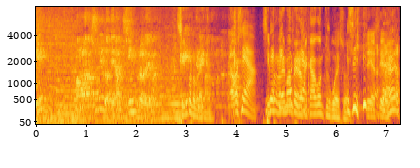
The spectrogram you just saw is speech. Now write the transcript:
y vamos a la basura y lo tiramos sin problema. Sin problema. O sea, Sin problema, de pero me cago en tus huesos. Sí. Sí, así es.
